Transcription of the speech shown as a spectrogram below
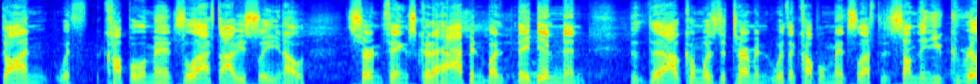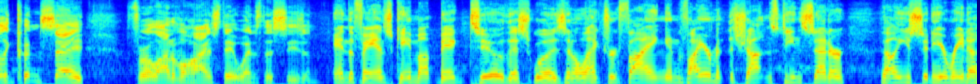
done with a couple of minutes left. Obviously, you know, certain things could have happened, but they didn't, and the, the outcome was determined with a couple minutes left. It's something you really couldn't say for a lot of Ohio State wins this season. And the fans came up big too. This was an electrifying environment. The Schottenstein Center, Value City Arena,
